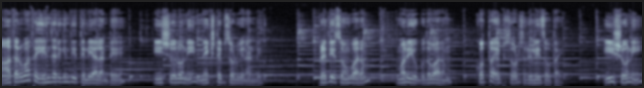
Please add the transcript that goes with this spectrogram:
ఆ తర్వాత ఏం జరిగింది తెలియాలంటే ఈ షోలోని నెక్స్ట్ ఎపిసోడ్ వినండి. ప్రతి సోమవారం మరియు బుధవారం కొత్త ఎపిసోడ్స్ రిలీజ్ అవుతాయి. ఈ షోని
